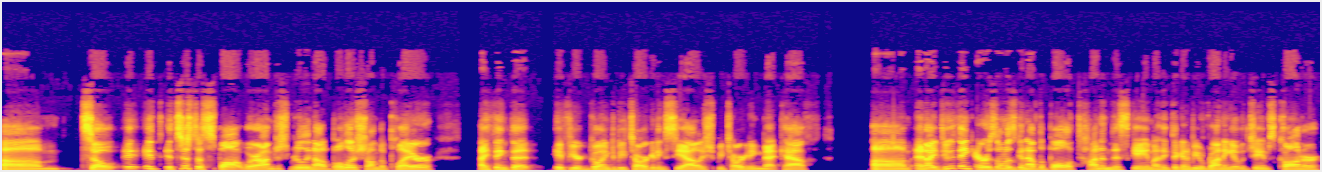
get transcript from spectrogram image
Um, so it, it, it's just a spot where I'm just really not bullish on the player. I think that if you're going to be targeting Seattle, you should be targeting Metcalf. Um, and I do think Arizona is going to have the ball a ton in this game. I think they're going to be running it with James Conner.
